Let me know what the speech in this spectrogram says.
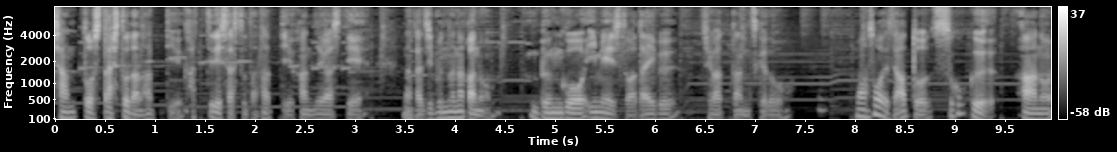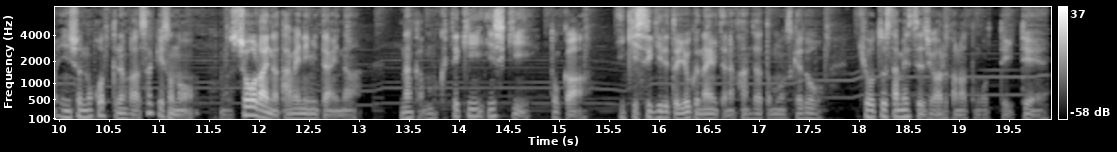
ちゃんとした人だなっていう、かっちりした人だなっていう感じがして、なんか自分の中の文豪イメージとはだいぶ違ったんですけど、まあそうですね。あと、すごく、あの、印象に残ってるのが、さっきその、将来のためにみたいな、なんか目的意識とか、行き過ぎると良くないみたいな感じだと思うんですけど、共通したメッセージがあるかなと思っていて、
